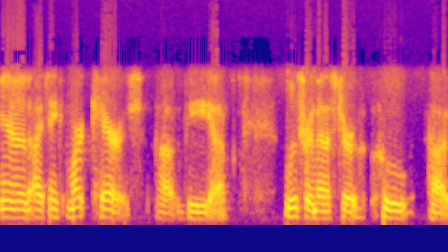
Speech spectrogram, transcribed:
And I think Mark Cares, uh, the uh, Lutheran minister who uh,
